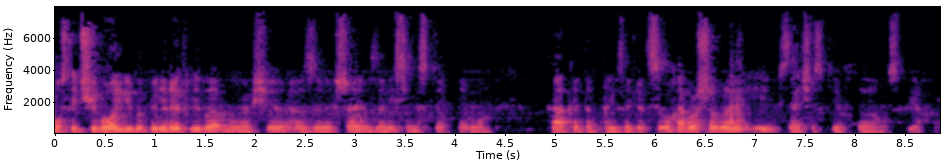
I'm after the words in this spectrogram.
после чего либо перерыв, либо мы вообще завершаем в зависимости от того, как это произойдет. Всего хорошего и всяческих э, успехов.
